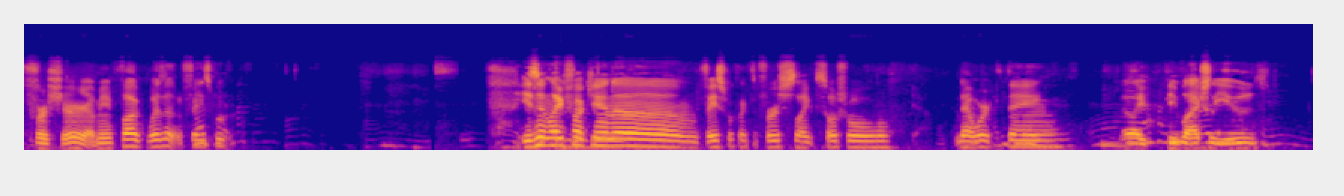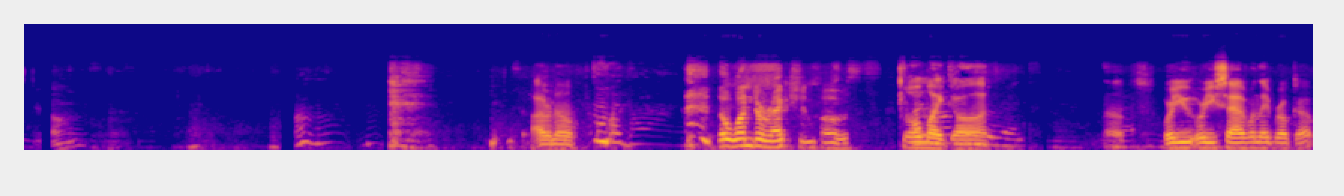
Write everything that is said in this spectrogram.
For sure. I mean, fuck. Wasn't Facebook? Isn't like fucking um Facebook like the first like social network thing that like people actually use? I don't know. the One Direction post. Oh my god. Oh, were you were you sad when they broke up?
